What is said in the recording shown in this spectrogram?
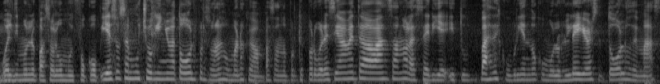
o el demon le pasó algo muy foco y eso hace mucho guiño a todos los personajes humanos que van pasando porque progresivamente va avanzando la serie y tú vas descubriendo como los layers de todos los demás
